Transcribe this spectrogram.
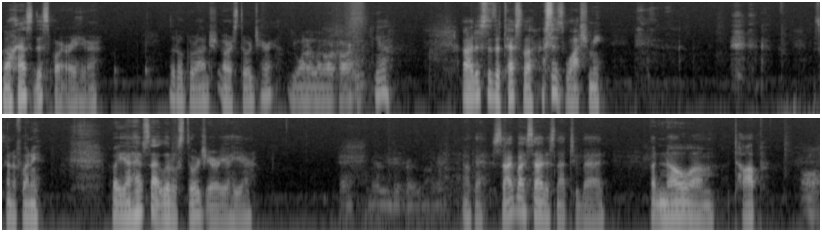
Well, it has this part right here. Little garage or storage area. You want a Lenore car? Yeah. Uh, this is the Tesla. It says wash me. it's kind of funny. But yeah, it has that little storage area here. Okay, I'm gonna leave your present on it. Okay. Side by side is not too bad. But no um, top Oh,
